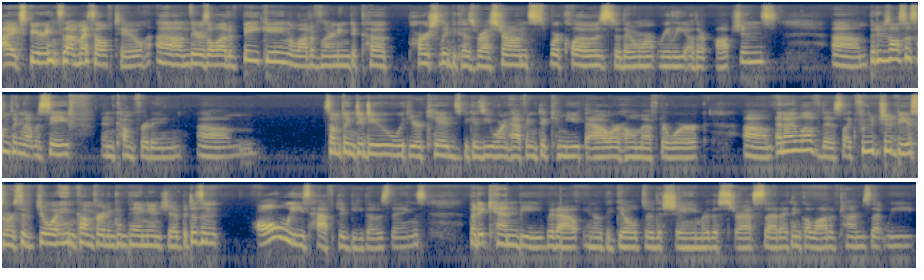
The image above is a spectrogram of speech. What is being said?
I experienced that myself too. Um, there's a lot of baking, a lot of learning to cook, partially because restaurants were closed, so there weren't really other options. Um, but it was also something that was safe and comforting. Um, something to do with your kids because you weren't having to commute the hour home after work. Um, and I love this. Like, food should be a source of joy and comfort and companionship. It doesn't always have to be those things, but it can be without you know the guilt or the shame or the stress that I think a lot of times that we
